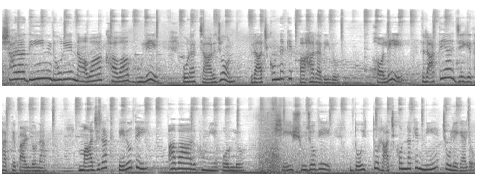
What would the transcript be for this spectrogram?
সারা দিন ধরে নাওয়া খাওয়া ভুলে ওরা চারজন রাজকন্যাকে পাহারা দিল। ফলে রাতে আর জেগে থাকতে পারল না। মাঝরাত পেরোতেই আবার ঘুমিয়ে পড়ল। সেই সুযোগে দৈত্য রাজকন্যাকে নিয়ে চলে গেল।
